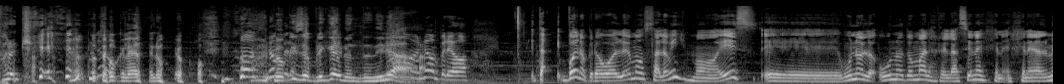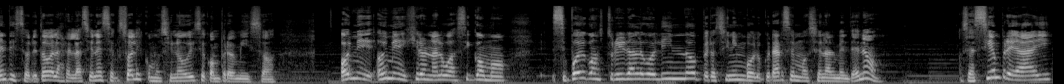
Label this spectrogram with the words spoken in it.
¿Por qué? Lo tengo que leer de nuevo. No, no, lo pero- quise explicar y no entendí nada. No, no, pero bueno, pero volvemos a lo mismo. Es eh, uno uno toma las relaciones gen- generalmente y sobre todo las relaciones sexuales como si no hubiese compromiso. Hoy me hoy me dijeron algo así como se puede construir algo lindo pero sin involucrarse emocionalmente. No. O sea, siempre hay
